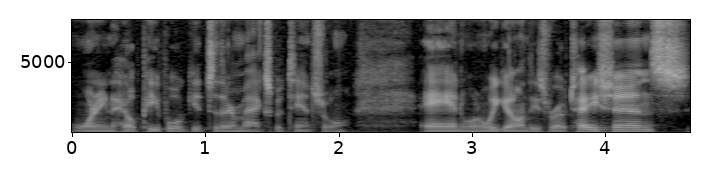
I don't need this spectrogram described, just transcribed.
wanting to help people get to their max potential. And when we go on these rotations,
